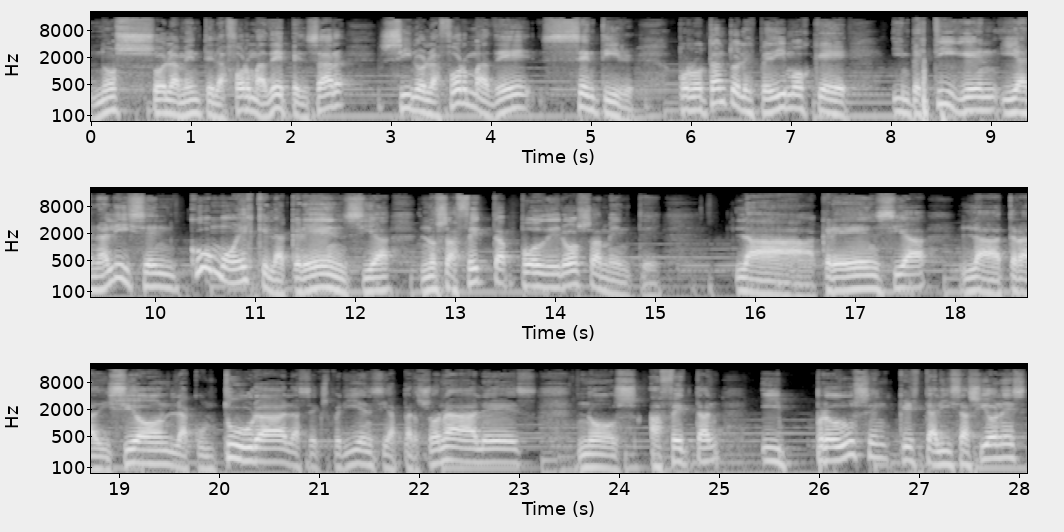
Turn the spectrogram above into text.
no solamente la forma de pensar, sino la forma de sentir, por lo tanto, les pedimos que investiguen y analicen cómo es que la creencia nos afecta poderosamente. La creencia, la tradición, la cultura, las experiencias personales nos afectan y producen cristalizaciones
